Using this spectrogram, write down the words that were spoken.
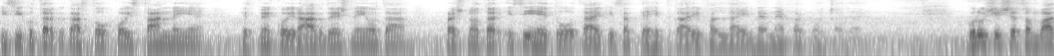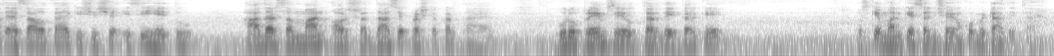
किसी कुतर्क का तो कोई स्थान नहीं है, इसमें कोई राग द्वेष नहीं होता। प्रश्नोत्तर इसी हेतु होता है कि सत्य हितकारी फलदायी निर्णय पर पहुँचा जाए। गुरु शिष्य संवाद ऐसा होता है कि शिष्य इसी हेतु आदर, सम्मान और श्रद्धा से प्रश्न करता है। गुरु प्रेम से उत्तर दे करके उसके मन के संशयों को मिटा देता है।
